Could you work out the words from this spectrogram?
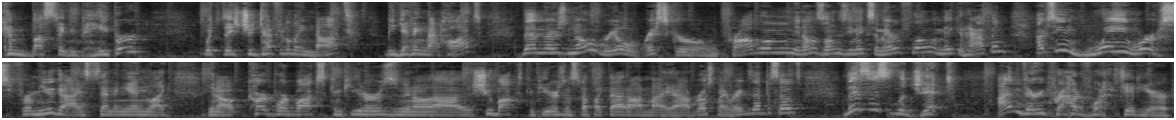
combusting paper, which they should definitely not be getting that hot, then there's no real risk or problem, you know, as long as you make some airflow and make it happen. I've seen way worse from you guys sending in like, you know, cardboard box computers, you know, uh, shoebox computers and stuff like that on my uh, Roast My Rigs episodes. This is legit. I'm very proud of what I did here.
